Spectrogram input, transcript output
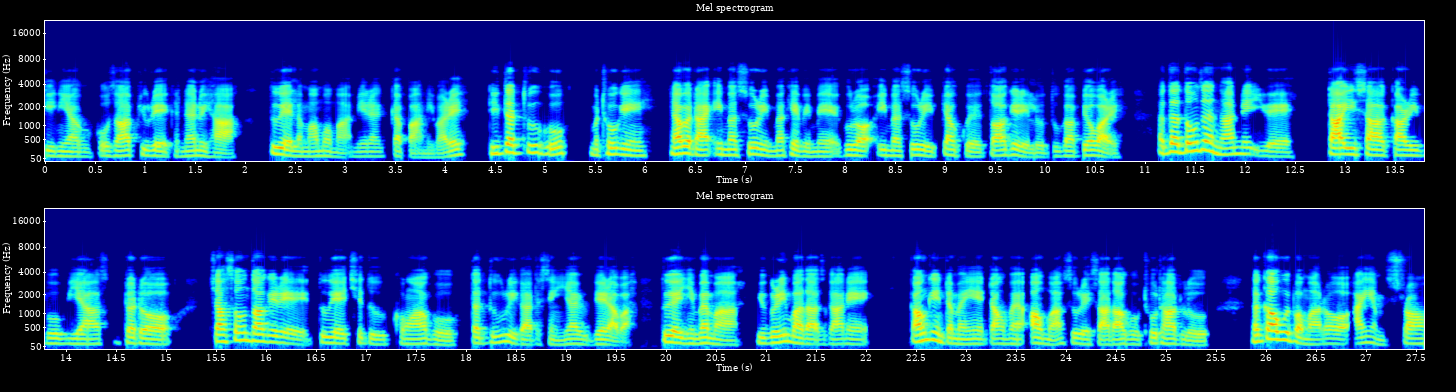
တီနီယာကိုကိုစားပြုတဲ့ကဏ္ဍတွေဟာ သူ့ရဲ့လက်မောင်းပေါ်မှာအမြဲတမ်းကပ်ပါနေပါတယ်။ဒီတက်တူးကိုမထိုးခင်ညဘက်တိုင်းအိမ်မက်ဆိုးတွေမှတ်ခဲ့ပေမဲ့အခုတော့အိမ်မက်ဆိုးတွေပျောက်ကွယ်သွားခဲ့တယ်လို့သူကပြောပါတယ်။အသက်35နှစ်အရွယ်တာအီဆာကာရီဘိုဗီယာအတွက်တော့ကြာဆုံးသွားခဲ့တဲ့သူ့ရဲ့ချစ်သူခွန်အားကိုတက်တူးတွေကတဆင်ရယူခဲ့တာပါ။သူ့ရဲ့ရင်ဘတ်မှာယူကရိန်းဘာသာစကားနဲ့ကောင်းကင်တမန်ရဲ့တောင်ပံအောက်မှာဆိုတဲ့စာသားကိုထိုးထားသလိုလက်ကောက်ဝတ်ပေါ်မှာတော့ I am strong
